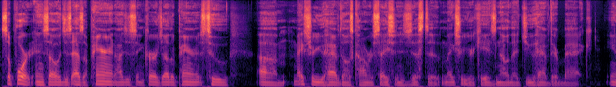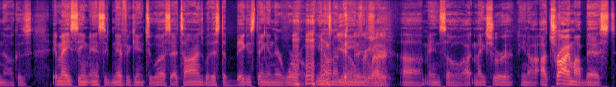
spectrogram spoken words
support. And so, just as a parent, I just encourage other parents to um, make sure you have those conversations just to make sure your kids know that you have their back you know, because it may seem insignificant to us at times, but it's the biggest thing in their world. You know what I Yeah, mean? for sure. Um, and so I make sure, you know, I try my best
